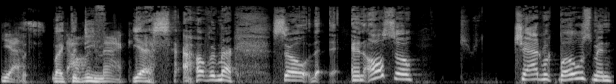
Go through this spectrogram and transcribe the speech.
Yes. like Alvin the def- Mack. Yes, Alvin Mack. So, and also, Chadwick Boseman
